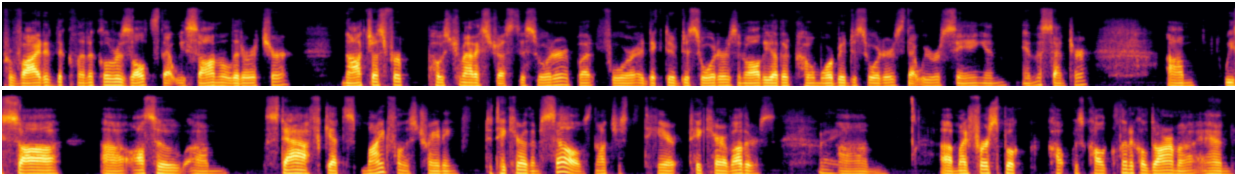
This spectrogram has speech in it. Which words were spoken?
provided the clinical results that we saw in the literature, not just for post traumatic stress disorder, but for addictive disorders and all the other comorbid disorders that we were seeing in, in the center. Um, we saw uh, also um, staff gets mindfulness training to take care of themselves, not just to take care, take care of others. Right. Um, uh, my first book was called Clinical Dharma, and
